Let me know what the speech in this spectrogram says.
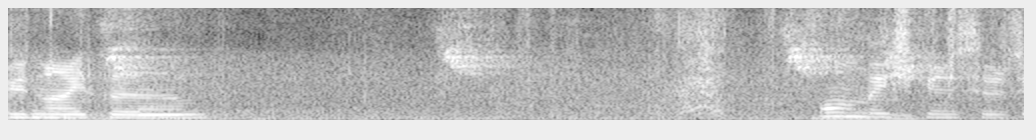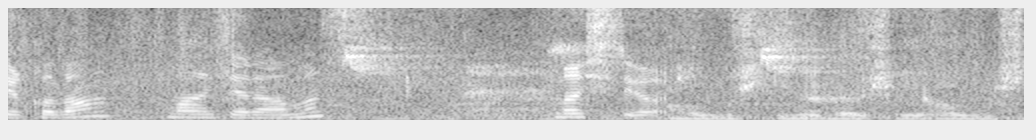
Günaydın. 15 gün sürecek olan maceramız başlıyor. Almış yine her şeyi almış.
